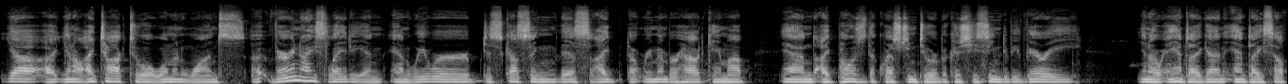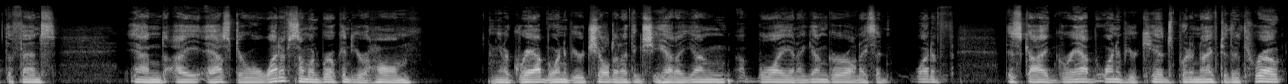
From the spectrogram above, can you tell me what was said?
Yeah, uh, you know, I talked to a woman once, a very nice lady, and and we were discussing this. I don't remember how it came up, and I posed the question to her because she seemed to be very you know, anti gun, anti self defense. And I asked her, well, what if someone broke into your home, you know, grabbed one of your children? I think she had a young boy and a young girl. And I said, what if this guy grabbed one of your kids, put a knife to their throat,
